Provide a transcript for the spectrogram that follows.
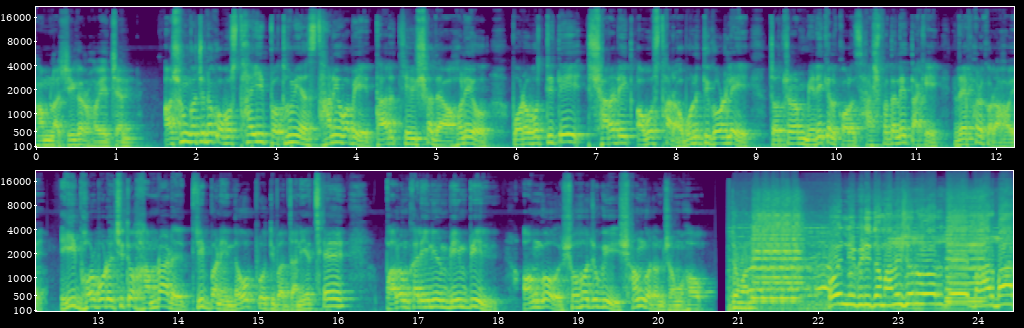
হামলা শিকার হয়েছেন। আশঙ্কাজনক অবস্থায় প্রথমে স্থানীয়ভাবে তার চিকিৎসা দেওয়া হলেও পরবর্তীতে শারীরিক অবস্থার অবনতি ঘটলে চট্টগ্রাম মেডিকেল কলেজ হাসপাতালে তাকে রেফার করা হয়। এই ভরবরচিত হামলার তীব্র নিন্দা ও প্রতিবাদ জানিয়েছে পালংকালী ইউনিয়ন বিএনপির অঙ্গ সহযোগী সংগঠনসমূহ। মানুষ। ওই নিপীড়িত মানুষের উপর যে বারবার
